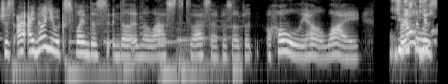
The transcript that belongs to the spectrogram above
Just I, I know you explained this in the in the last last episode, but holy hell, why? you First know, it was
